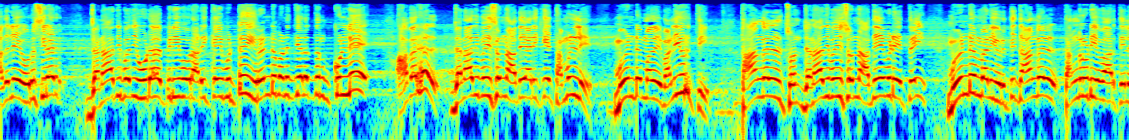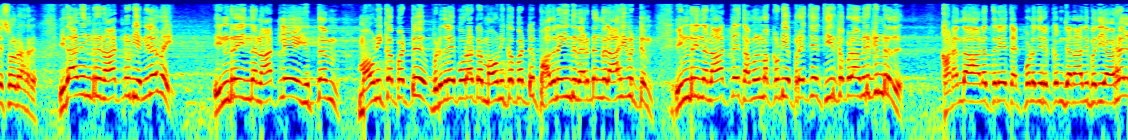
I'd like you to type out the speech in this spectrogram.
அதிலே ஒரு சிலர் ஜனாதிபதி ஊடக பிரிவு ஒரு அறிக்கை விட்டு இரண்டு மணித்தியாலத்திற்குள்ளே அவர்கள் ஜனாதிபதி சொன்ன அதே அறிக்கையை தமிழிலே மீண்டும் அதை வலியுறுத்தி தாங்கள் ஜனாதிபதி சொன்ன அதே விடயத்தை மீண்டும் வலியுறுத்தி தாங்கள் தங்களுடைய வார்த்தையில சொல்றார்கள். இதான் இன்று நாட்டினுடைய நிலைமை. இன்று இந்த நாட்டிலே யுத்தம் மௌனிக்கப்பட்டு விடுதலை போராட்டம் மௌனிக்கப்பட்டு பதினைந்து வருடங்கள் ஆகிவிட்டும். இன்று இந்த நாட்டிலே தமிழ் மக்களுடைய பிரச்சனை தீர்க்கப்படாமல் இருக்கின்றது. கடந்த காலத்திலே தற்பொழுது இருக்கும் ஜனாதிபதி அவர்கள்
